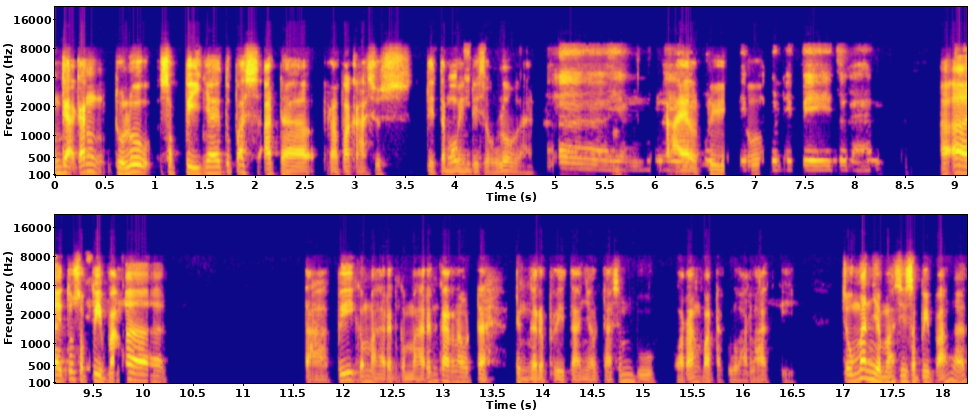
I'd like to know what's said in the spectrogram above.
Enggak kan dulu sepinya itu pas ada berapa kasus ditemuin Oh, di Solo kan. Eh, yang mulai KLB itu. ODP itu kan. Heeh, itu sepi banget. Tapi kemarin-kemarin karena udah dengar beritanya udah sembuh, orang pada keluar lagi. Cuman ya masih sepi banget.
